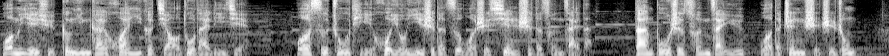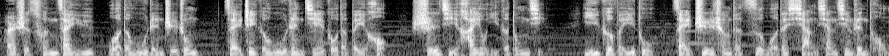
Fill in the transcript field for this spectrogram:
我们也许更应该换一个角度来理解：我思主体或有意识的自我是现实的存在的，但不是存在于我的真实之中，而是存在于我的误认之中。在这个误认结构的背后，实际还有一个东西，一个维度在支撑着自我的想象性认同，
